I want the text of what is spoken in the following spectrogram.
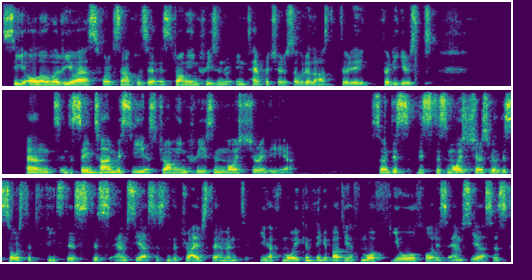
see all over the US, for example, is a, a strong increase in, in temperatures over the last 30, 30 years. And at the same time, we see a strong increase in moisture in the air. So this, this, this moisture is really the source that feeds this, this MCSs and that drives them. And you have more, you can think about you have more fuel for these MCSs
